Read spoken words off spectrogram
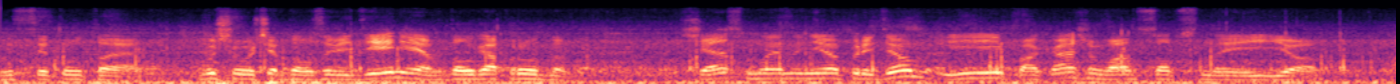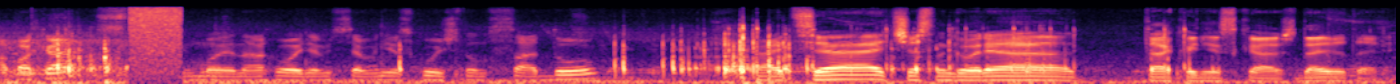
института, высшего учебного заведения в Долгопрудном. Сейчас мы на нее придем и покажем вам, собственно, ее. А пока мы находимся в нескучном саду. Хотя, честно говоря, так и не скажешь, да, Виталий?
